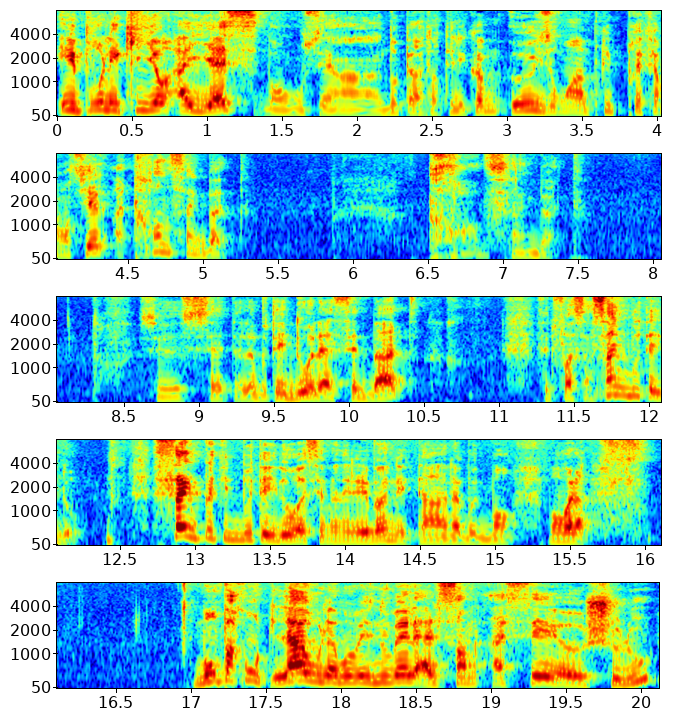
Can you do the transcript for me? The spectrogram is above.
et pour les clients AIS, bon, c'est un opérateur télécom, eux, ils auront un prix préférentiel à 35 bahts. 35 bahts. C'est 7, la bouteille d'eau, elle est à 7 bahts. Cette fois, c'est 5 bouteilles d'eau. 5 petites bouteilles d'eau à 7-Eleven et un abonnement. Bon, voilà. Bon, par contre, là où la mauvaise nouvelle, elle semble assez euh, chelou,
